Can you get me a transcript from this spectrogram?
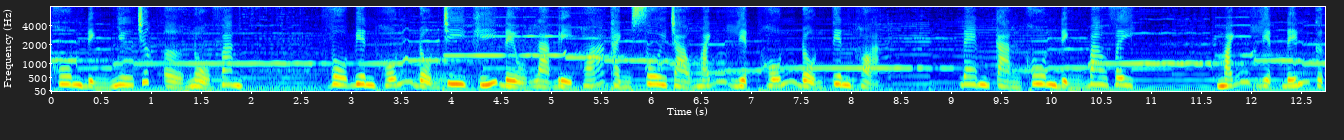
khôn đỉnh như trước ở nổ vang. Vô biên hốn độn chi khí đều là bị hóa thành sôi trào mãnh liệt hốn độn tiên hỏa, Đem càn khôn đỉnh bao vây. Mãnh liệt đến cực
